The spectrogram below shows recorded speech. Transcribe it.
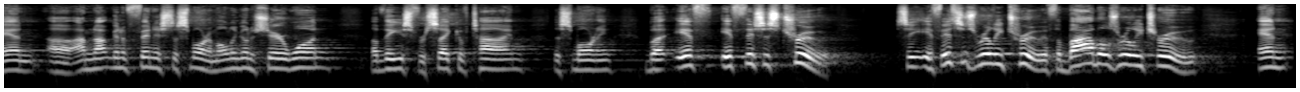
And uh, I'm not going to finish this morning. I'm only going to share one of these for sake of time this morning. But if, if this is true, see, if this is really true, if the Bible's really true, and,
